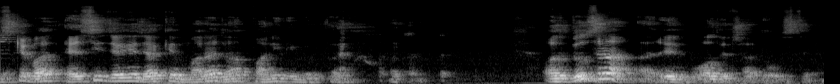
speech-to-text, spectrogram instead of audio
उसके बाद ऐसी जगह जाके मारा जहाँ पानी नहीं मिलता। है और दूसरा, अरे, बहुत अच्छा दोस्त है।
